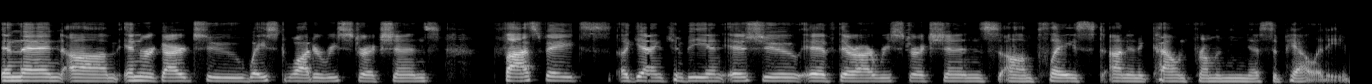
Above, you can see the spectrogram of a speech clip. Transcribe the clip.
And then um, in regard to wastewater restrictions, Phosphates, again, can be an issue if there are restrictions um, placed on an account from a municipality.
